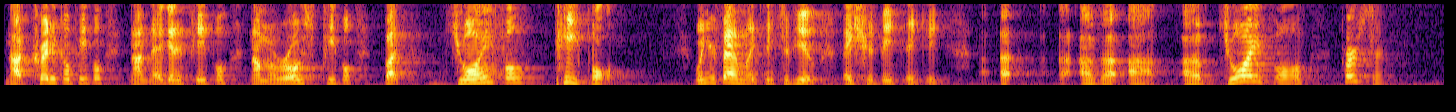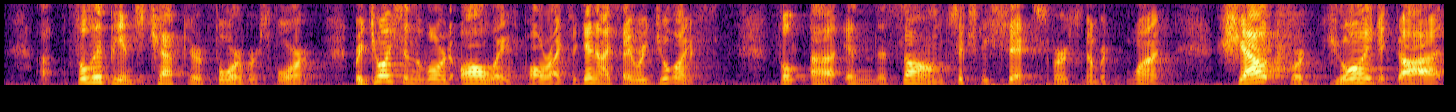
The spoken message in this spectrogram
Not critical people, not negative people, not morose people, but joyful people. When your family thinks of you, they should be thinking uh, uh, of a, uh, of joyful person. Uh, Philippians chapter 4, verse 4. Rejoice in the Lord always, Paul writes. Again, I say rejoice. Uh, in the Psalm 66, verse number 1, shout for joy to God,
